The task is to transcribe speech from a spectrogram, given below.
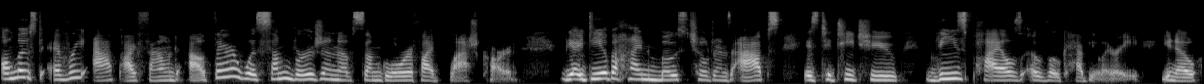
almost every app I found out there was some version of some glorified flashcard. The idea behind most children's apps is to teach you these piles of vocabulary. You know,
